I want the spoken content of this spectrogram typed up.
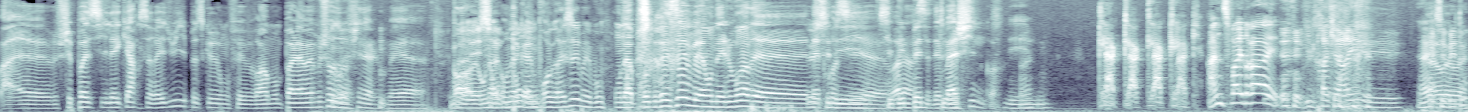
Bah, euh, je sais pas si l'écart s'est réduit parce qu'on fait vraiment pas la même chose Ouais. au final. Mais euh, Bon, ils on, a, on quand même hein. progressé, mais bon. on a progressé, mais on est loin d'être aussi. des- euh, c'est des bêtes c'est des de- machines quoi. Des... Ouais. Clac, clac, clac, clac. Hans zwei, drei Ultra carré et Ouais, c'est ouais, béton. ouais.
